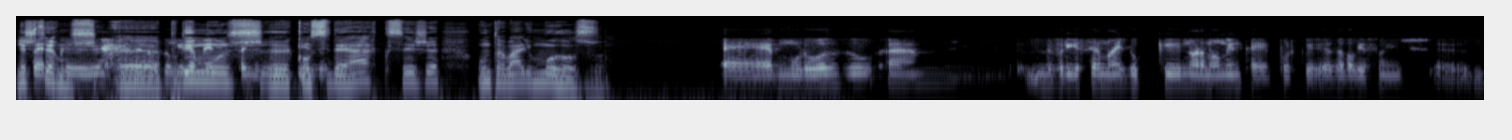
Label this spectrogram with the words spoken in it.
Nestes termos, que, uh, podemos uh, considerar que seja um trabalho moroso? É moroso, deveria ser mais do que normalmente é, porque as avaliações uh,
